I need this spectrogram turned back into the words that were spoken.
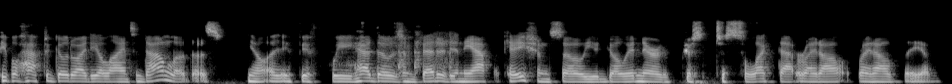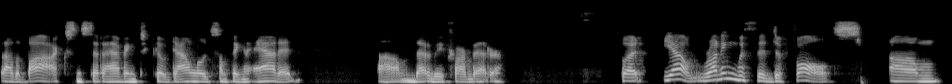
people have to go to Idealliance and download those. You know, if, if we had those embedded in the application, so you'd go in there just to select that right out right out the out of the box instead of having to go download something and add it. Um, that would be far better. But yeah, running with the defaults, um,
